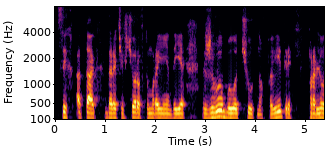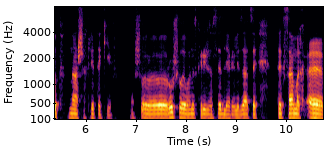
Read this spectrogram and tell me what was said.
цих атак. До речі, вчора в тому районі, де я живу, було чутно в повітрі прольот наших літаків. Що рушили вони, скоріш за все, для реалізації тих самих е,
